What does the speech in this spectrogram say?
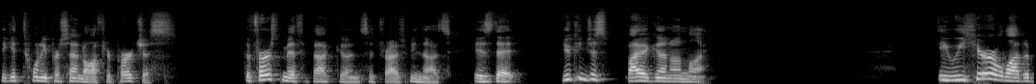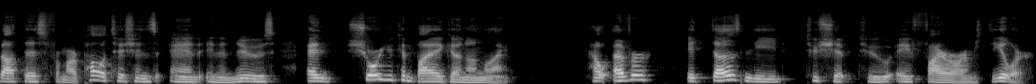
to get 20% off your purchase. The first myth about guns that drives me nuts is that you can just buy a gun online. We hear a lot about this from our politicians and in the news, and sure, you can buy a gun online. However, it does need to ship to a firearms dealer.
